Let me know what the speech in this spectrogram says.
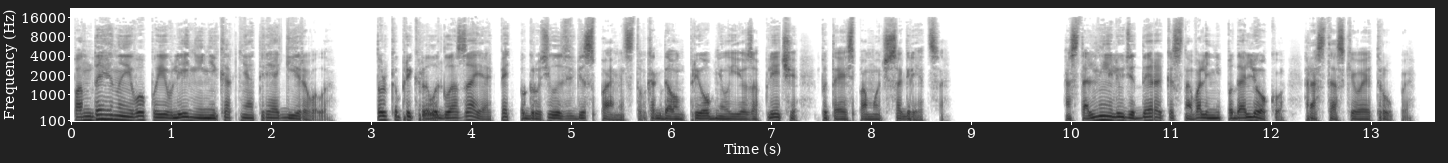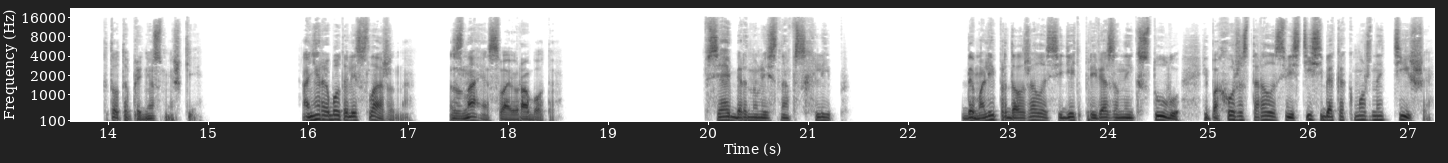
Пандея на его появление никак не отреагировала, только прикрыла глаза и опять погрузилась в беспамятство, когда он приобнял ее за плечи, пытаясь помочь согреться. Остальные люди Дерека сновали неподалеку, растаскивая трупы. Кто-то принес мешки. Они работали слаженно, зная свою работу. Все обернулись на всхлип, Демали продолжала сидеть привязанной к стулу и, похоже, старалась вести себя как можно тише.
